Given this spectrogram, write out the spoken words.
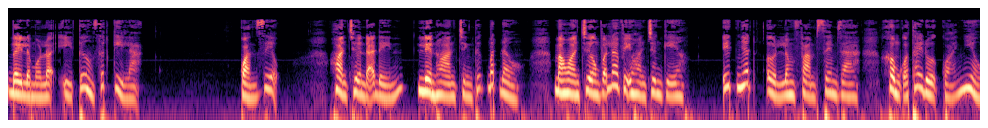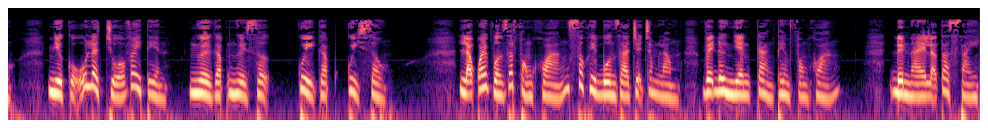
Đây là một loại ý tưởng rất kỳ lạ. Quán rượu. Hoàn trường đã đến, liên hoàn chính thức bắt đầu. Mà hoàn trường vẫn là vị hoàn trường kia. Ít nhất ở Lâm Phàm xem ra, không có thay đổi quá nhiều. Như cũ là chúa vay tiền, người gặp người sợ, quỷ gặp quỷ sầu. Lão quách vốn rất phóng khoáng, sau khi buồn ra chuyện trong lòng, vậy đương nhiên càng thêm phóng khoáng. Đêm nay lão ta say,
